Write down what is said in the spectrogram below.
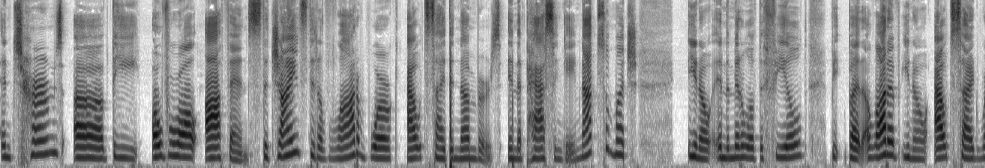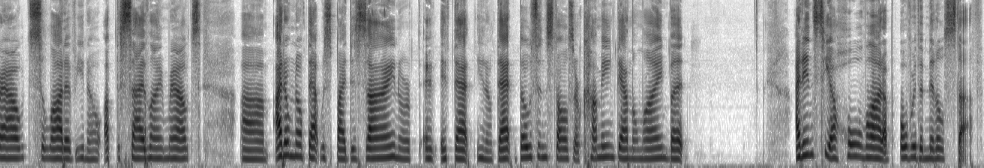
in terms of the overall offense, the Giants did a lot of work outside the numbers in the passing game. Not so much you know, in the middle of the field, but a lot of, you know, outside routes, a lot of, you know, up the sideline routes. Um, I don't know if that was by design or if, if that, you know, that those installs are coming down the line, but I didn't see a whole lot of over the middle stuff,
